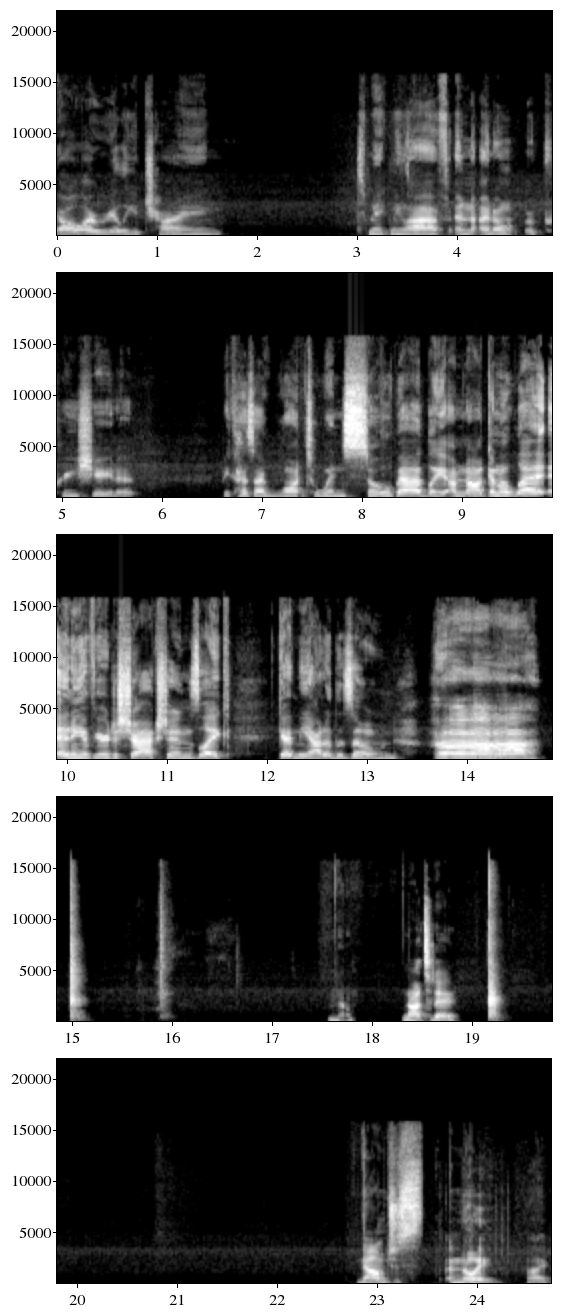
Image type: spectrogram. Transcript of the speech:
Y'all are really trying to make me laugh, and I don't appreciate it. Because I want to win so badly. I'm not gonna let any of your distractions, like, get me out of the zone. Ah! No, not today. Now I'm just annoyed. Like,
